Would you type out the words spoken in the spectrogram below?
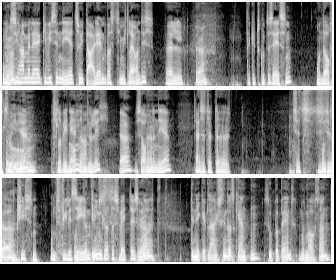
Und Ja. sie haben eine gewisse Nähe zu Italien, was ziemlich leibend ist, weil Ja, da gibt's gutes Essen. Und auch Slowenien. zu Slowenien Auch, natürlich. Ja, ist auch Ja. in der Nähe. Also da, da ist jetzt, das Und ist jetzt nicht geschissen. Und viele Seen Dings, dort, das Wetter ist ja, gut. Die Naked Lunch sind aus Kärnten, super Band, muss man auch sagen.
